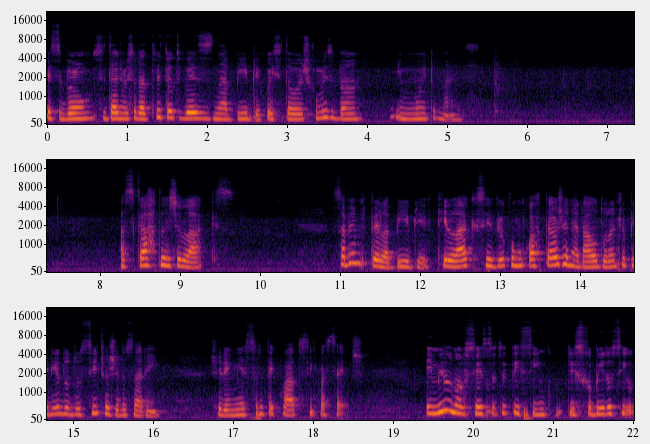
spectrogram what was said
Esbron, cidade mencionada 38 vezes na Bíblia, conhecida hoje como Esban, e muito mais. As cartas de Laques. Sabemos pela Bíblia que Laques serviu como quartel-general durante o período do sítio a Jerusalém. Jeremias 34, 5 a 7. Em 1975, descobriram-se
